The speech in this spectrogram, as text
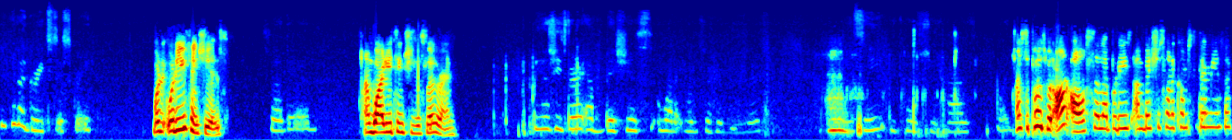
we can agree to disagree. What What do you think she is? Slytherin. And why do you think she's a Slytherin? Because she's very ambitious when it comes to her music. Obviously, because she has like I suppose, but aren't all celebrities ambitious when it comes to their music?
